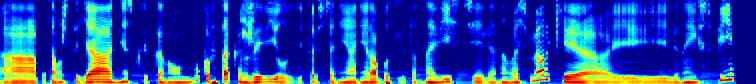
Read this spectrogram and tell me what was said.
а, потому что я несколько ноутбуков так оживил, и, то есть они, они работали там на Vista или на восьмерке э, или на XP,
